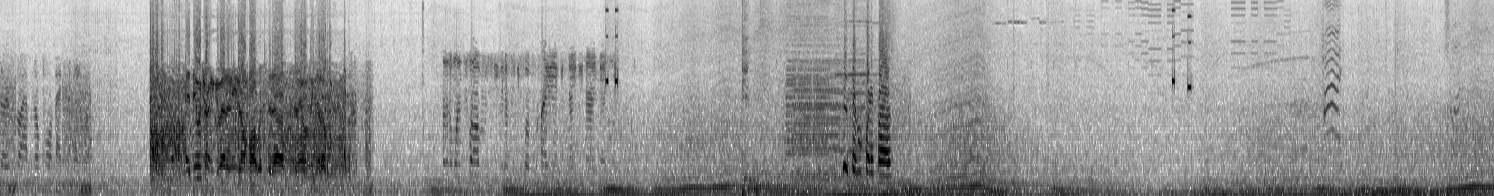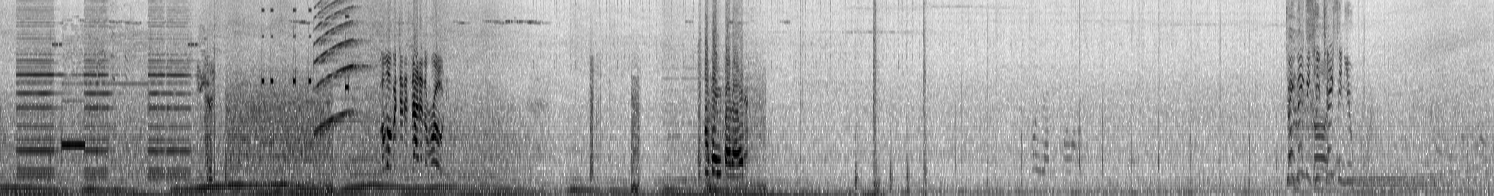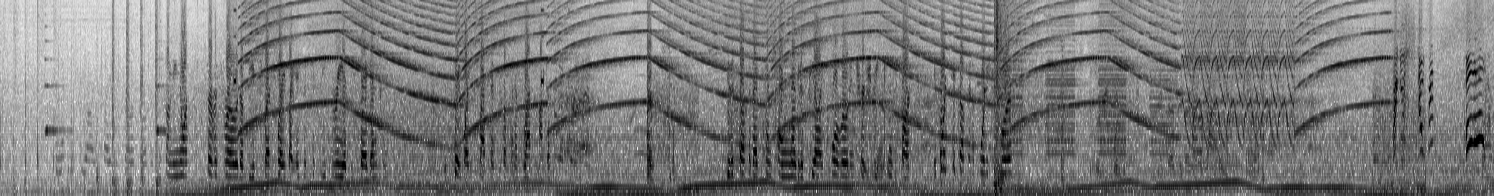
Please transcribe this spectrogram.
Third floor, I have no callback in the neighborhood. Hey, they were trying to give out an agent on Balt listed, uh, did anyone pick that up? 745. Over to the side of the road. North Service Road of the Expressway by exit 53 at the Stag entrance. A white flatbed truck and a black Honda. To south of that 1010 negative PI 4 Road in Church Street in Kings Park. A Ford pickup and a Ford Explorer. Are you stupid? Pull over!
